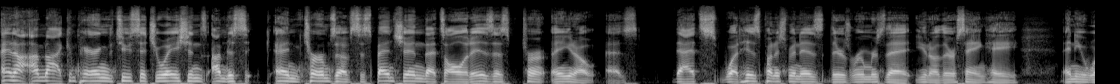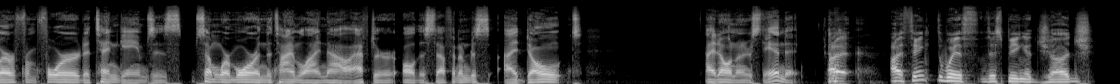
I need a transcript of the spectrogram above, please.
and I, I'm not comparing the two situations. I'm just in terms of suspension. That's all it is. As ter- you know, as that's what his punishment is. There's rumors that you know they're saying, hey, anywhere from four to ten games is somewhere more in the timeline now after all this stuff. And I'm just, I don't, I don't understand it. I I think with this being a judge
